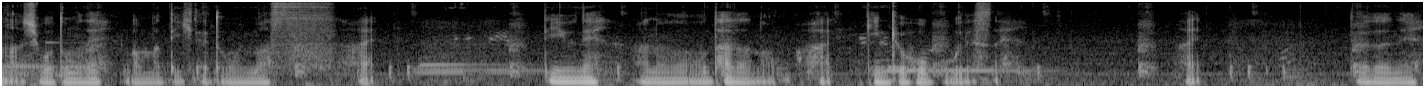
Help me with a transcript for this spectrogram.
まあ、仕事もね頑張っていきたいと思います。はい。っていうねあのー、ただの、はい、近況報告ですね。はい。ということでね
